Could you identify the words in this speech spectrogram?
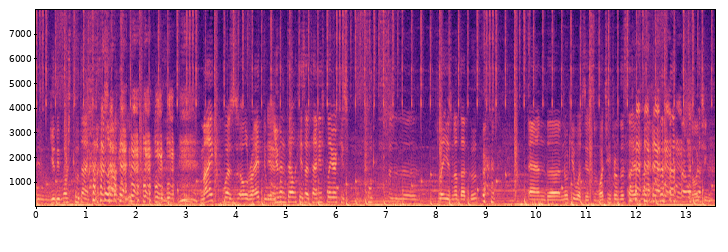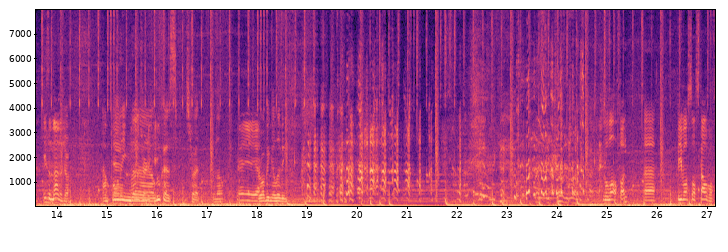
two, you divorced two times. Mike was all right. Yeah. You can tell he's a tennis player. His foot uh, play is not that good. and uh, Nuki was just watching from the side. watching. He's a manager. I'm pulling manager, the Lucas strat, you know, Yeah, yeah, yeah. robbing a living. It was a lot of fun. Uh, Vivos Los Calvos.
